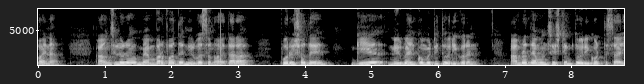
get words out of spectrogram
হয় না। কাউন্সিলরও মেম্বার পদে নির্বাচন হয়। তারা পরিষদে গিয়ে নির্বাহী কমিটি তৈরি করেন। আমরা তেমন সিস্টেম তৈরি করতে চাই।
